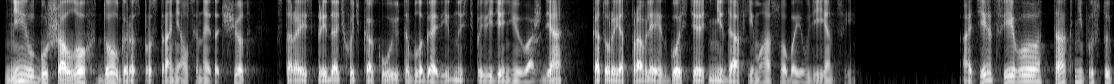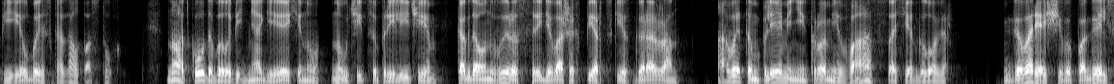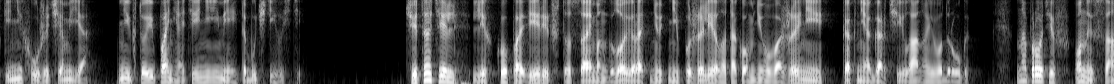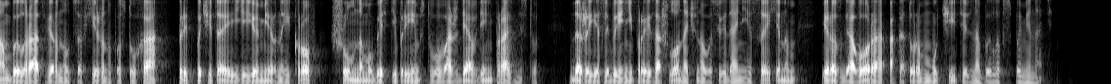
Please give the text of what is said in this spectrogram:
Нил Бушалох долго распространялся на этот счет, стараясь придать хоть какую-то благовидность поведению вождя, который отправляет гостя, не дав ему особой аудиенции. «Отец его так не поступил бы», — сказал пастух. Но откуда было бедняге Эхину научиться приличиям, когда он вырос среди ваших перцких горожан? А в этом племени, кроме вас, сосед Гловер, говорящего по-гельски не хуже, чем я, никто и понятия не имеет об учтивости. Читатель легко поверит, что Саймон Гловер отнюдь не пожалел о таком неуважении, как не огорчило оно его друга. Напротив, он и сам был рад вернуться в хижину пастуха, предпочитая ее мирный кров шумному гостеприимству вождя в день празднества, даже если бы и не произошло ночного свидания с Эхином и разговора, о котором мучительно было вспоминать.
